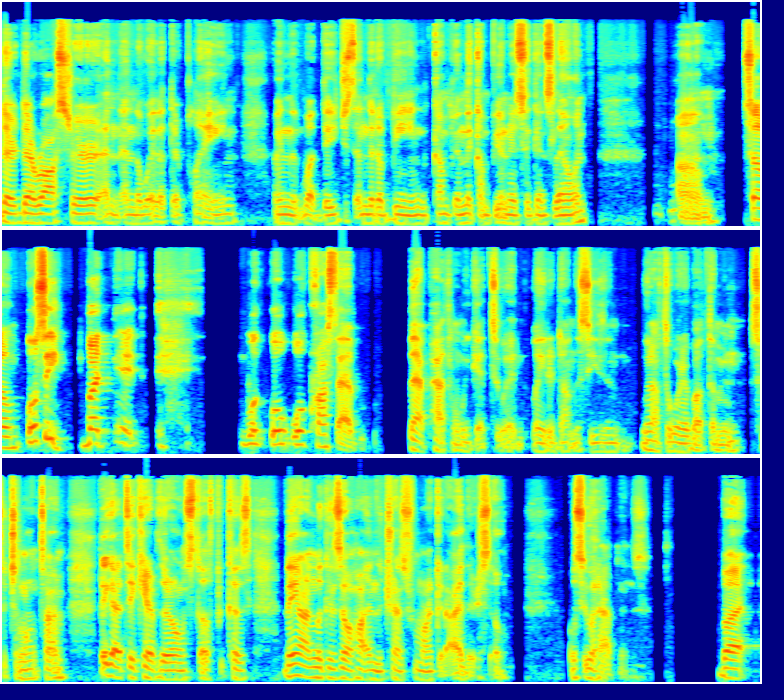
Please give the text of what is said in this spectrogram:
their their roster and, and the way that they're playing. I mean what they just ended up being campeón de campeones against Leon. Um so we'll see. But it we'll we'll, we'll cross that that path when we get to it later down the season. We don't have to worry about them in such a long time. They got to take care of their own stuff because they aren't looking so hot in the transfer market either. So we'll see what happens. But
